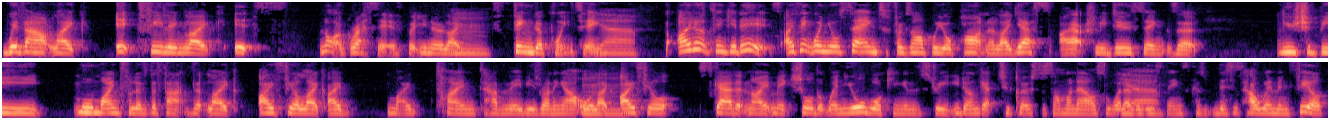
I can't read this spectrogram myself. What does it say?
without like it feeling like it's not aggressive, but you know, like mm. finger pointing. Yeah. But I don't think it is. I think when you're saying to, for example, your partner, like, yes, I actually do think that you should be more mindful of the fact that, like, I feel like I my time to have a baby is running out, or mm. like I feel scared at night. Make sure that when you're walking in the street, you don't get too close to someone else or whatever yeah. these things, because this is how women feel.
